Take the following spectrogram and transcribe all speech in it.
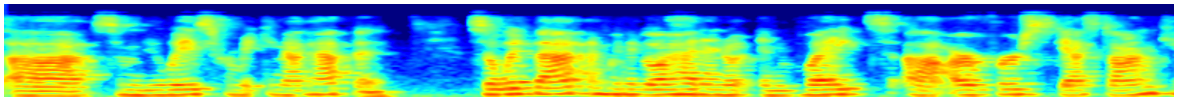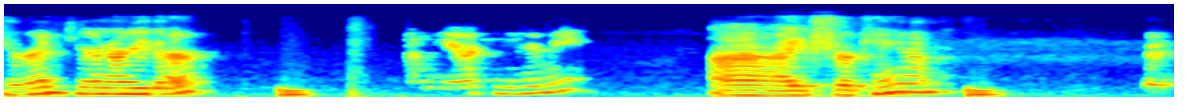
uh, some new ways for making that happen. So with that, I'm going to go ahead and invite uh, our first guest on, Karen. Karen, are you there? I'm here. Can you hear me? I sure can. Good.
